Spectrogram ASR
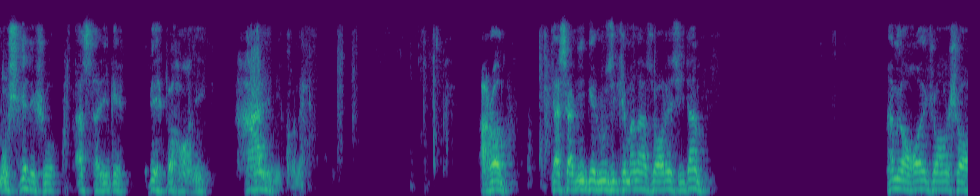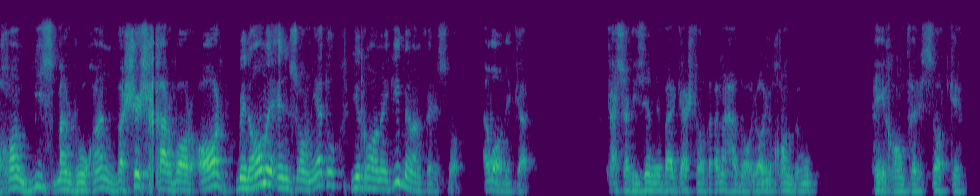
مشکلش رو از طریق بهبهانی حل می‌کنه. حال کسوی که روزی که من از راه رسیدم همین آقای جان شاخان 20 من روغن و شش خروار آرد به نام انسانیت و یگانگی به من فرستاد حواله کرد. کشوی ضمن برگشت دادن هدایای خان به او پیغام فرستاد که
